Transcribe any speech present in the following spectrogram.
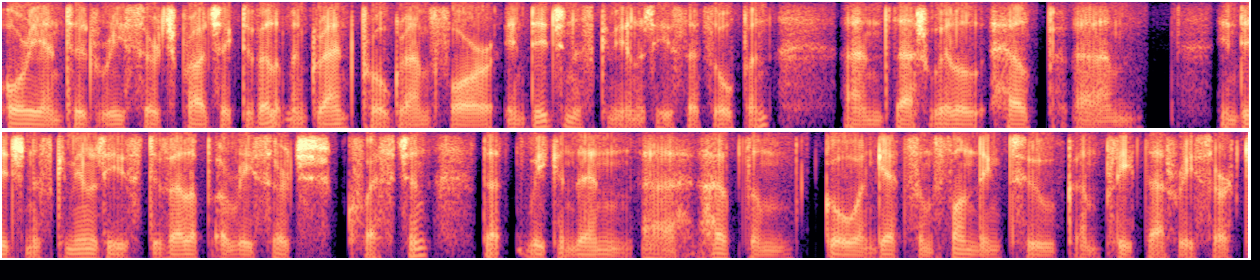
oriented research project development grant program for Indigenous communities that's open, and that will help um, Indigenous communities develop a research question that we can then uh, help them go and get some funding to complete that research.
